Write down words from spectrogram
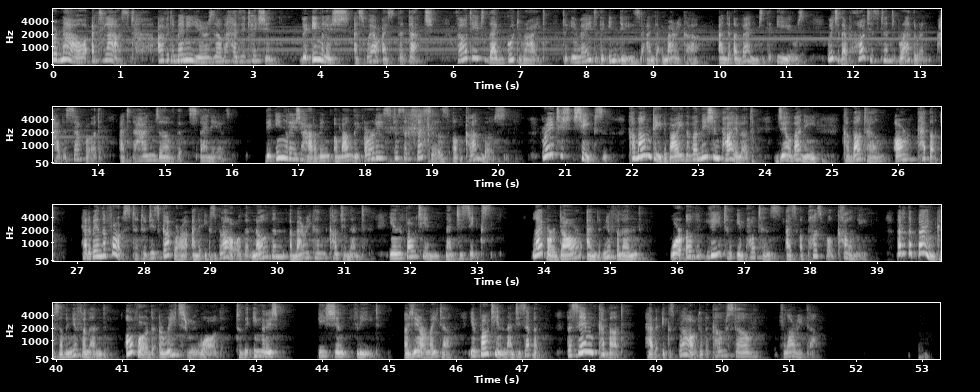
For now, at last, after many years of hesitation, the English as well as the Dutch thought it their good right to invade the Indies and America, and avenge the ills which their Protestant brethren had suffered at the hands of the Spaniards. The English had been among the earliest successors of Columbus. British ships, commanded by the Venetian pilot Giovanni Caboto or Cabot, had been the first to discover and explore the Northern American continent in 1496. Labrador and Newfoundland were of little importance as a possible colony, but the banks of Newfoundland offered a rich reward to the English fishing fleet. A year later, in 1497, the same Cabot had explored the coast of Florida.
